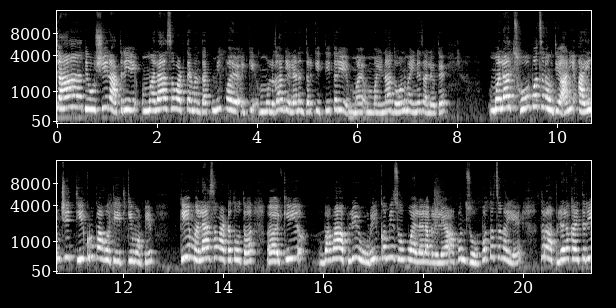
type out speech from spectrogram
त्या दिवशी रात्री मला असं वाटतंय म्हणतात मी प की मुलगा गेल्यानंतर कितीतरी म महिना दोन महिने झाले होते. मला झोपच नव्हती आणि आईंची ती कृपा होती इतकी मोठी की मला असं वाटत होतं की बाबा आपली एवढी कमी झोप व्हायला लागलेली आहे आपण झोपतच नाही आहे तर आपल्याला काहीतरी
